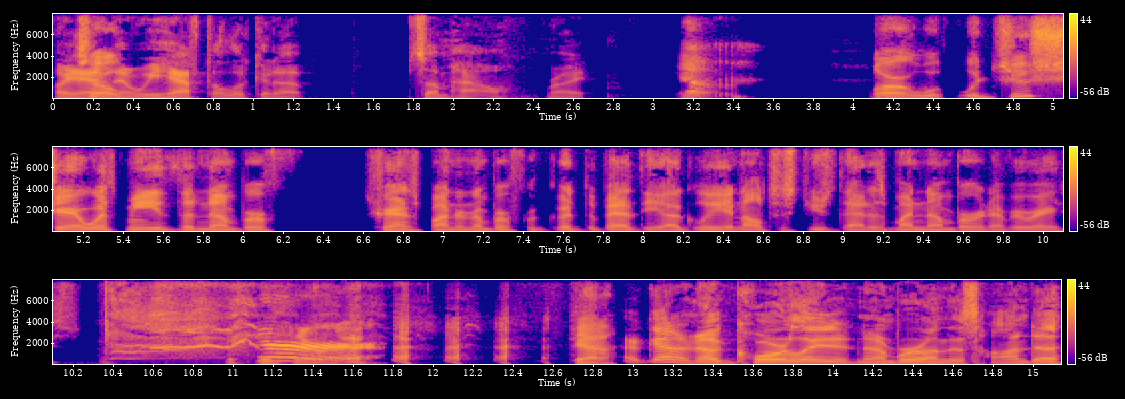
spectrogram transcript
Oh yeah, So- and then we have to look it up somehow, right? Yep. Laura, w- would you share with me the number, transponder number for good, the bad, the ugly, and I'll just use that as my number at every race. Sure. Yeah. I've got an uncorrelated number on this Honda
